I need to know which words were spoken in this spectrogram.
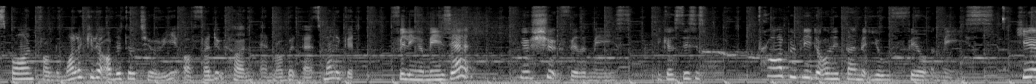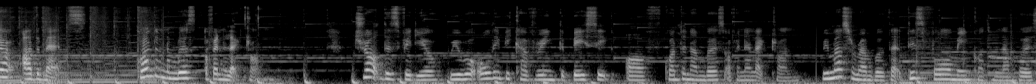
spawned from the molecular orbital theory of Frederick Hund and Robert S. Mulliken. Feeling amazed yet? You should feel amazed, because this is probably the only time that you'll feel amazed. Here are the maths. Quantum numbers of an electron. Throughout this video, we will only be covering the basic of quantum numbers of an electron. We must remember that these four main quantum numbers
